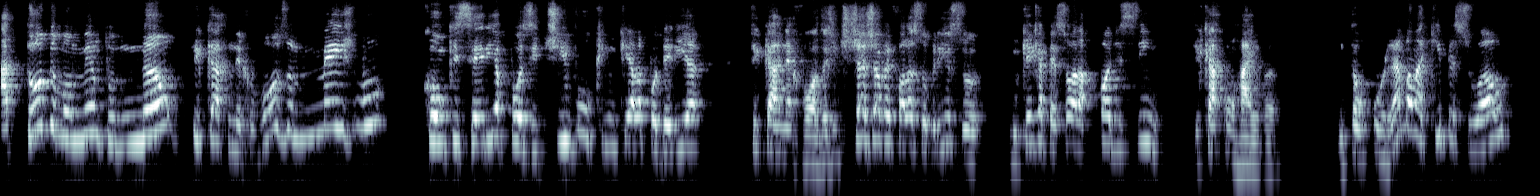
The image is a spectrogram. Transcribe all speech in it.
a todo momento não ficar nervoso, mesmo com o que seria positivo, o que, que ela poderia ficar nervosa. A gente já já vai falar sobre isso, do que, que a pessoa ela pode sim ficar com raiva. Então, o Rambam aqui, pessoal,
